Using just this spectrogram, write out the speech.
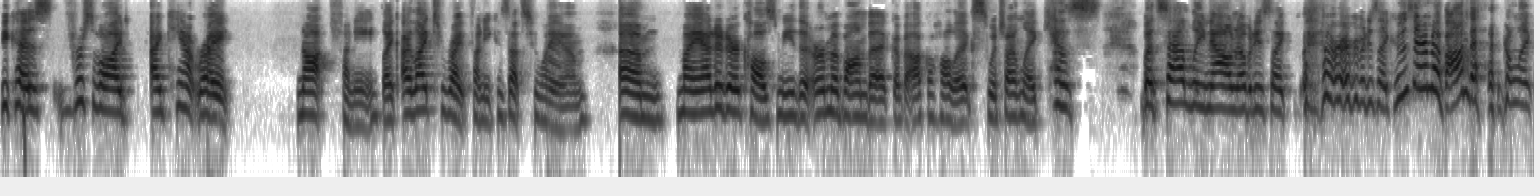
because, first of all, I, I can't write not funny. Like, I like to write funny because that's who I am. Um, my editor calls me the Erma Bombeck of alcoholics, which I'm like, yes. But sadly, now nobody's like, or everybody's like, who's Erma Bombeck? I'm like,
